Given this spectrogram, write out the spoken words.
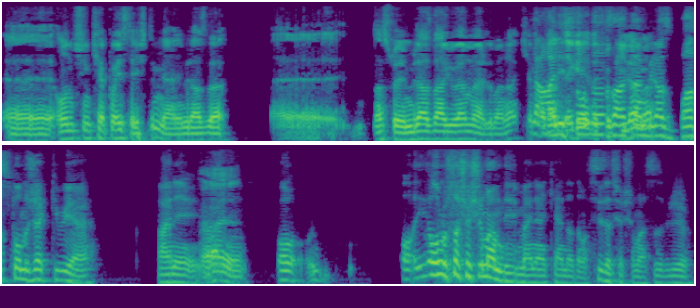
E, onun için Kepa'yı seçtim. Yani biraz da e, nasıl söyleyeyim biraz daha güven verdi bana. Kepa'dan ya Alisson'da zaten ama... biraz bast olacak gibi ya. Hani Aynen. O, o, olursa şaşırmam diyeyim ben yani kendi adıma. Siz de şaşırmazsınız biliyorum.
